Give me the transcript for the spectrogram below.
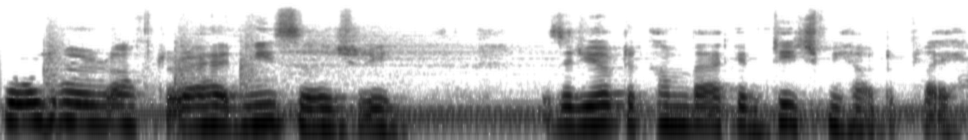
told her after I had knee surgery, I said, You have to come back and teach me how to play.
